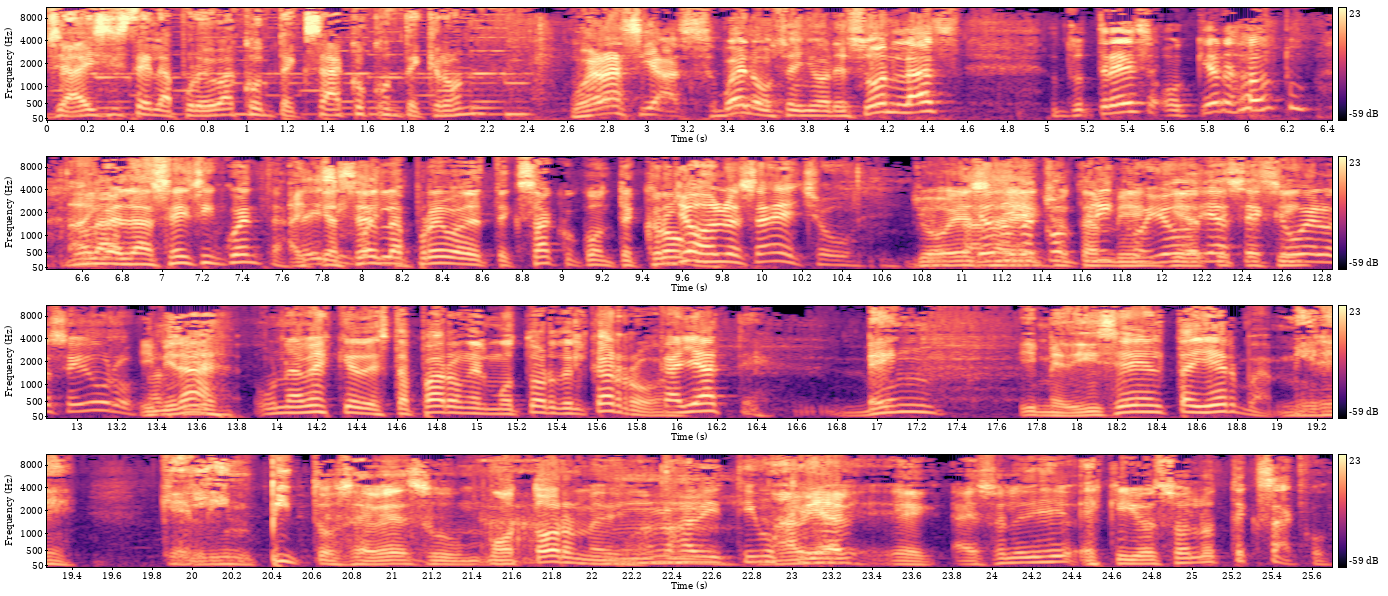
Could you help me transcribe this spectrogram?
¿Ya hiciste la prueba con Texaco con Tecron? Gracias. Bueno, señores, son las tres o qué hora son tú? Ay, a las 6.50. Hay que hacer la prueba de Texaco con Tecron. Yo los he hecho. Yo, Yo esa no he hecho complico, también. yo ya sé que sí. vuelo seguro. Y Así mira, es. una vez que destaparon el motor del carro, Cállate. ven y me dice el taller, va, mire, qué limpito se ve su motor, me dijo. los aditivos No que había- eh, a eso le dije, es que yo solo Texaco.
